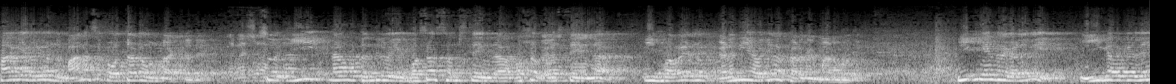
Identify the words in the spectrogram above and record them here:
ಹಾಗೆ ಅವರಿಗೆ ಒಂದು ಮಾನಸಿಕ ಒತ್ತಡ ಉಂಟಾಗ್ತದೆ. ಸೊ ಈ ನಾವು ತಂದಿರುವ ಈ ಹೊಸ ಸಂಸ್ಥೆಯಿಂದ, ಹೊಸ ವ್ಯವಸ್ಥೆಯಿಂದ ಈ ಹೊರೆಯನ್ನು ಗಣನೀಯವಾಗಿ ನಾವು ಕಡಿಮೆ ಮಾಡಬಹುದು ಈ ಕೇಂದ್ರಗಳಲ್ಲಿ ಈಗಾಗಲೇ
